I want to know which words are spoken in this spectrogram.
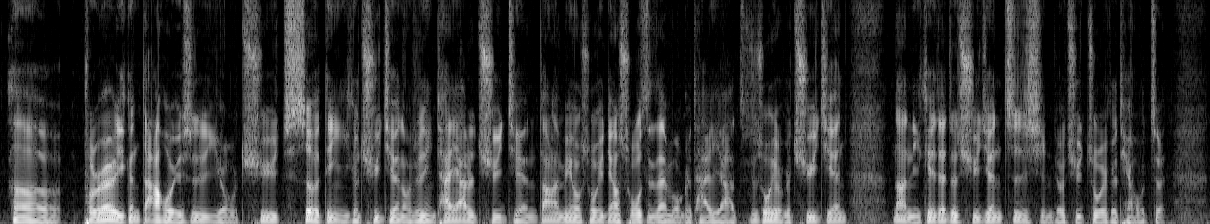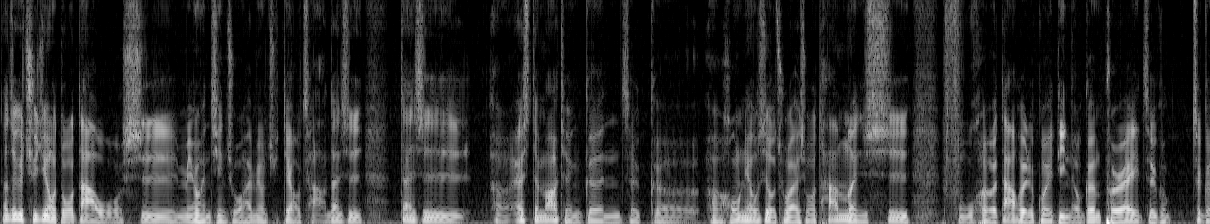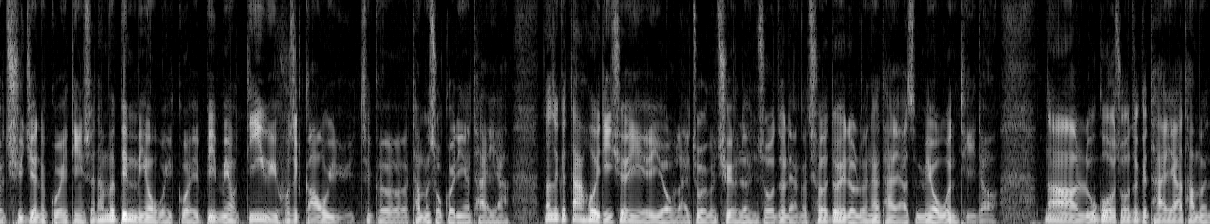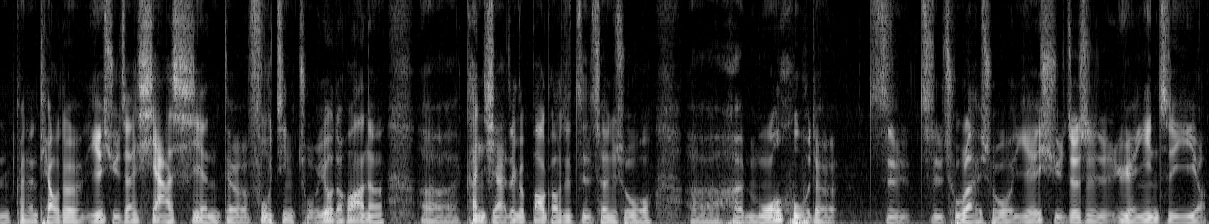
呃，Pirelli 跟大会是有去设定一个区间哦，就是你胎压的区间，当然没有说一定要锁死在某个胎压，只是说有个区间，那你可以在这区间自行的去做一个调整。那这个区间有多大，我是没有很清楚，我还没有去调查，但是，但是。呃，Aston Martin 跟这个呃红牛是有出来说，他们是符合大会的规定的，跟 Pre 这个这个区间的规定，所以他们并没有违规，并没有低于或是高于这个他们所规定的胎压。那这个大会的确也有来做一个确认，说这两个车队的轮胎胎压是没有问题的。那如果说这个胎压他们可能调的也许在下限的附近左右的话呢，呃，看起来这个报告是指称说，呃，很模糊的。指指出来说，也许这是原因之一哦。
